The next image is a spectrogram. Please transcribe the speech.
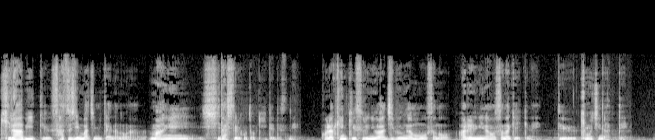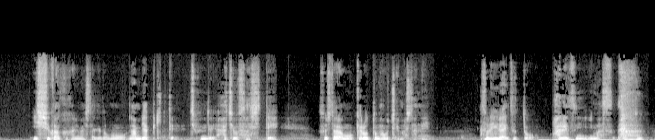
キラービーっていう殺人蜂みたいなのが蔓延しだしてることを聞いてですね、これは研究するには自分がもうそのアレルギー治さなきゃいけないっていう気持ちになって、一週間かかりましたけども、何百匹って自分で蜂を刺して、そしたらもうケロッと治っちゃいましたね。それ以来ずっと腫れずにいます。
